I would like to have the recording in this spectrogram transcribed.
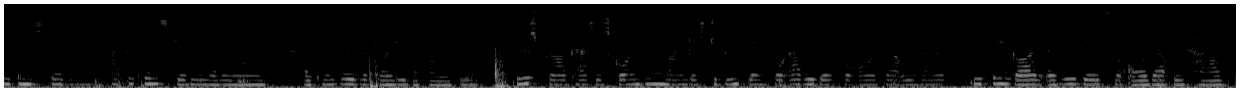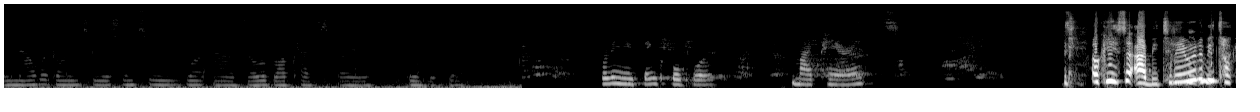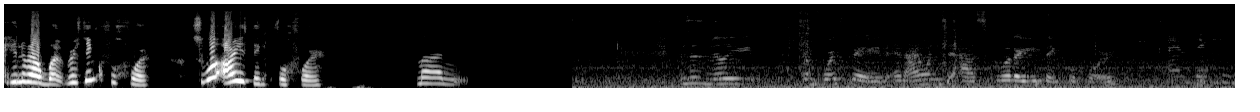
and happy Thanksgiving. Happy Thanksgiving, everyone. I can't believe it's already the holidays. This broadcast is going to remind us to be thankful every day for all that we have. We thank God every day for all that we have, and now we're going to listen to what our fellow Bobcats are thankful for. What are you thankful for? My parents. Okay, so Abby, today we're going to be talking about what we're thankful for. So, what are you thankful for? Mommy. This Millie from fourth grade, and I wanted to ask, what are you thankful for? I'm thankful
